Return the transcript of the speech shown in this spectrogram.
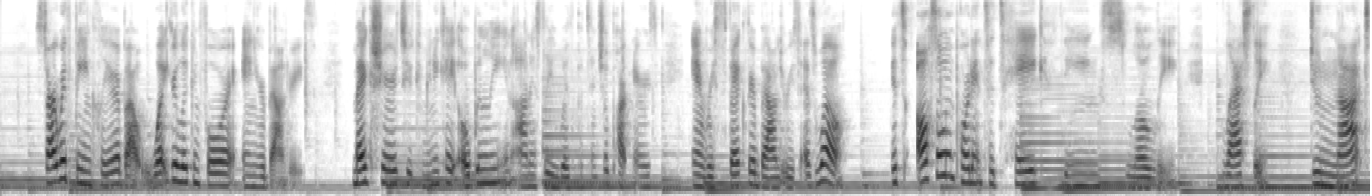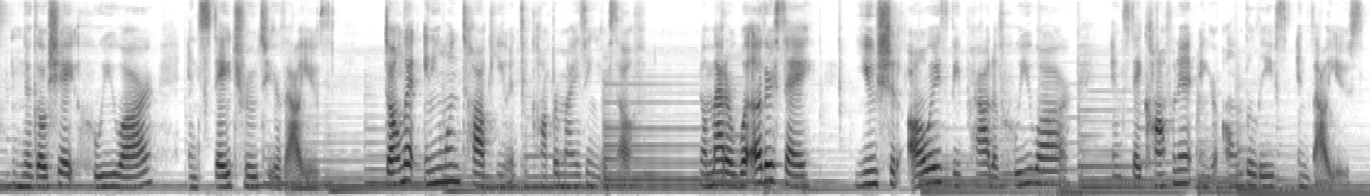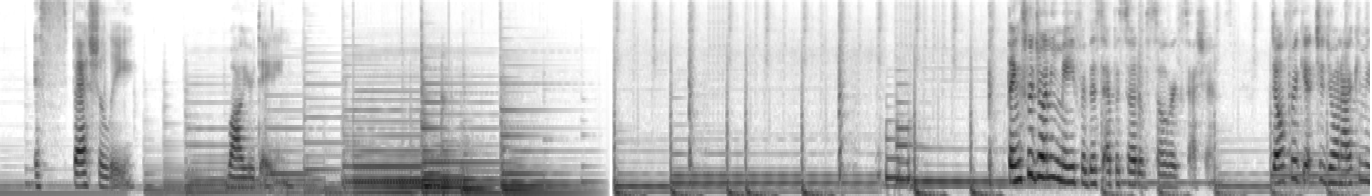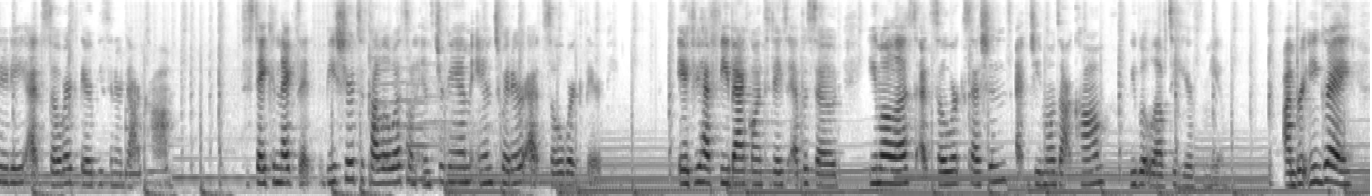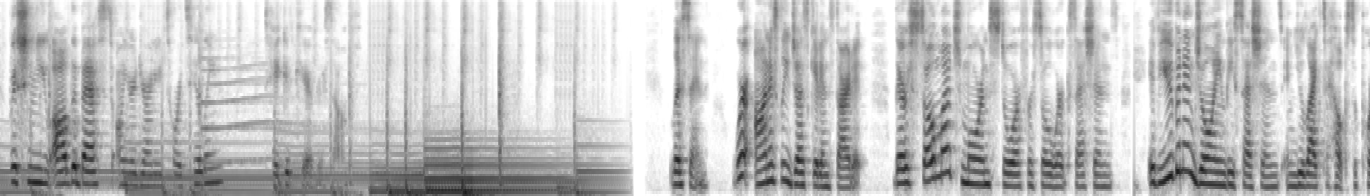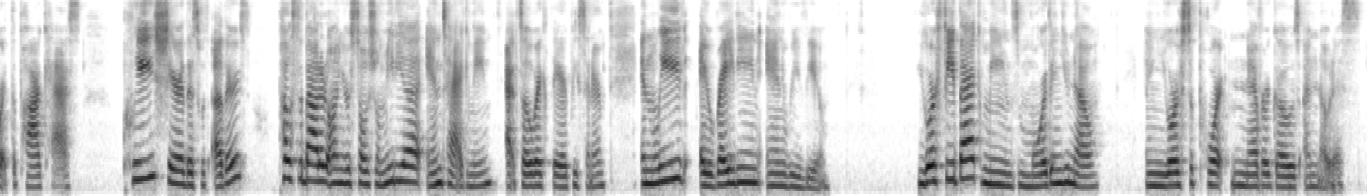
Start with being clear about what you're looking for and your boundaries. Make sure to communicate openly and honestly with potential partners and respect their boundaries as well. It's also important to take things slowly. Lastly, do not negotiate who you are and stay true to your values. Don't let anyone talk you into compromising yourself. No matter what others say, you should always be proud of who you are and stay confident in your own beliefs and values, especially while you're dating. Thanks for joining me for this episode of Soulwork Sessions. Don't forget to join our community at soulworktherapycenter.com. To stay connected, be sure to follow us on Instagram and Twitter at Soulwork Therapy. If you have feedback on today's episode, email us at soulworksessions at gmail.com. We would love to hear from you. I'm Brittany Gray, wishing you all the best on your journey towards healing. Take good care of yourself. Listen, we're honestly just getting started. There's so much more in store for Soul Work sessions. If you've been enjoying these sessions and you like to help support the podcast, please share this with others, post about it on your social media, and tag me at Soul Work Therapy Center, and leave a rating and review. Your feedback means more than you know, and your support never goes unnoticed.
